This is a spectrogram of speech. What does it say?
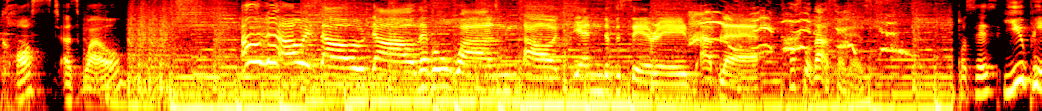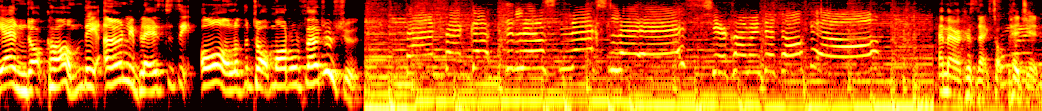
cost as well. Oh no, oh it's oh no, they've all won. Oh, it's the end of the series. Ah, Blair. That's what that song is. What's this? UPN.com, the only place to see all of the top model photo shoots. America's Next Top Pigeon.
